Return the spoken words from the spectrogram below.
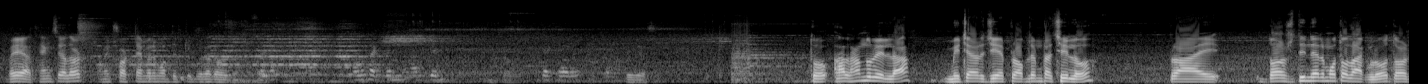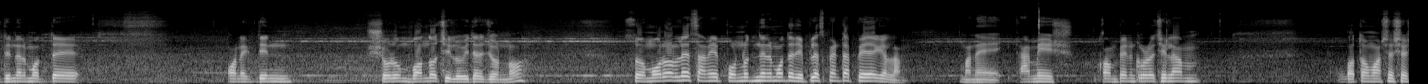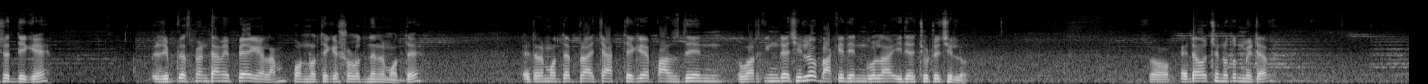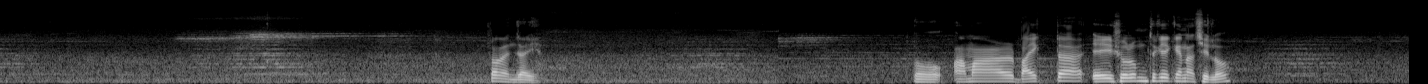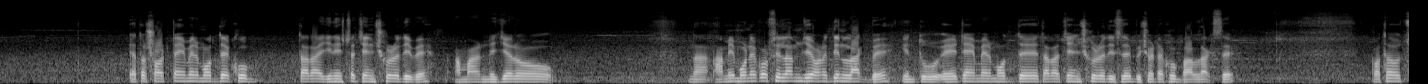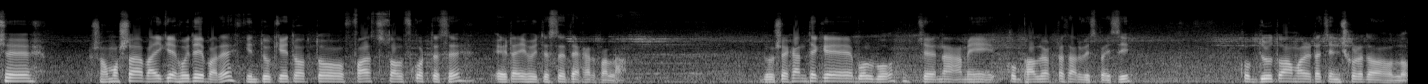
ভাইয়া থ্যাংকস অ্যালট অনেক শর্ট টাইমের মধ্যে একটু করে দেওয়ার জন্য। ঠিক আছে। তো আলহামদুলিল্লাহ মিটার যে প্রবলেমটা ছিল প্রায় দশ দিনের মতো লাগল। দশ দিনের মধ্যে অনেক দিন শোরুম বন্ধ ছিল ঈদের জন্য। সো মোরলেস আমি পনেরো দিনের মধ্যে রিপ্লেসমেন্টটা পেয়ে গেলাম। মানে আমি কমপ্লেন করেছিলাম গত মাসের শেষের দিকে। রিপ্লেসমেন্টটা আমি পেয়ে গেলাম পনেরো থেকে ষোলো দিনের মধ্যে। এটার মধ্যে প্রায় চার থেকে পাঁচ দিন ওয়ার্কিং ডে ছিল, বাকি দিনগুলো ঈদের ছুটি ছিল। সো এটা হচ্ছে নতুন মিটার চলেন যাই। তো, আমার বাইকটা এই শোরুম থেকে কেনা ছিল। এত শর্ট টাইমের মধ্যে খুব তারা এই জিনিসটা চেঞ্জ করে দিবে। আমার নিজেরও না, আমি মনে করছিলাম যে অনেক দিন লাগবে, কিন্তু এই টাইমের মধ্যে তারা চেঞ্জ করে দিছে, বিষয়টা খুব ভালো লাগছে। কথা হচ্ছে, সমস্যা বাইকে হইতেই পারে, কিন্তু কে তো ফার্স্ট সলভ করতেছে, এটাই হইতেছে দেখার পালা। তো সেখান থেকে বলব যে, না, আমি খুব ভালো একটা সার্ভিস পাইছি। খুব দ্রুত আমার এটা চেঞ্জ করে দেওয়া হলো।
